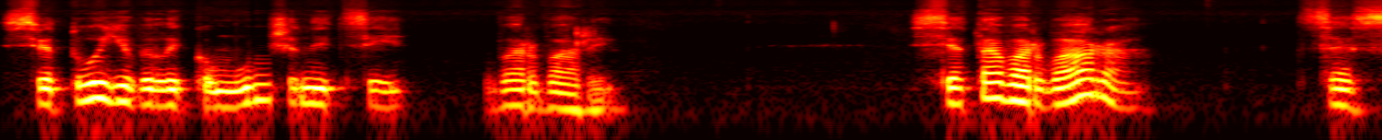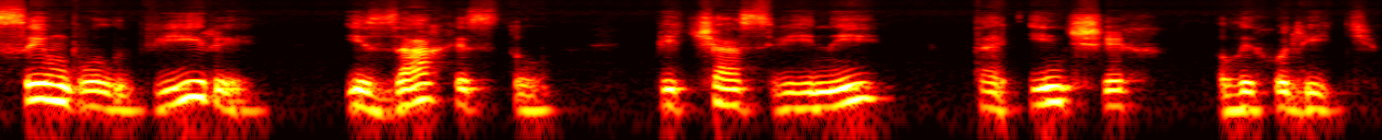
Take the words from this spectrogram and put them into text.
святої великомучениці Варвари. Свята Варвара це символ віри і захисту під час війни та інших лихоліть.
